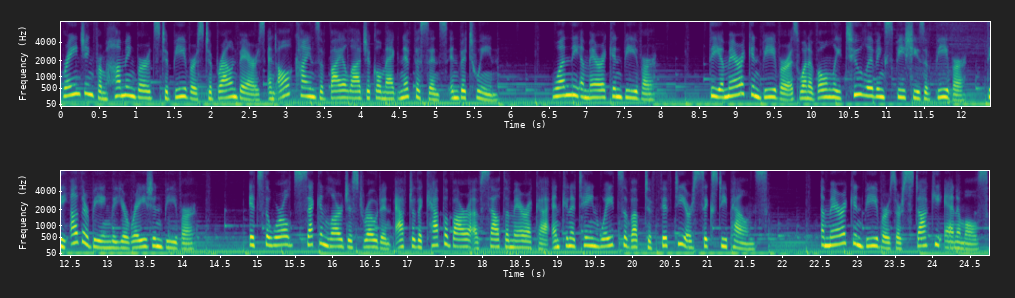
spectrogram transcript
ranging from hummingbirds to beavers to brown bears and all kinds of biological magnificence in between. 1. The American beaver. The American beaver is one of only two living species of beaver, the other being the Eurasian beaver. It's the world's second largest rodent after the capybara of South America and can attain weights of up to 50 or 60 pounds. American beavers are stocky animals,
